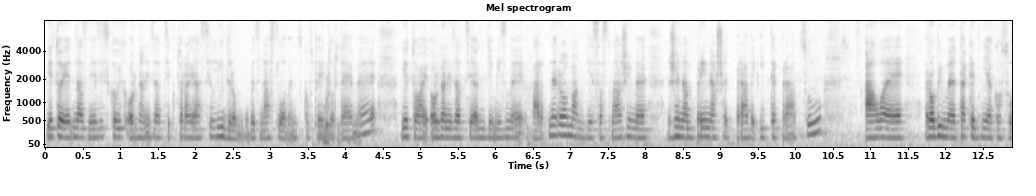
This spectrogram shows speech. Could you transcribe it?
je to jedna z neziskových organizácií, ktorá je asi lídrom vôbec na Slovensku v tejto Určite. téme. Je to aj organizácia, kde my sme partnerom a kde sa snažíme že nám prinášať práve IT prácu ale robíme také dni, ako sú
